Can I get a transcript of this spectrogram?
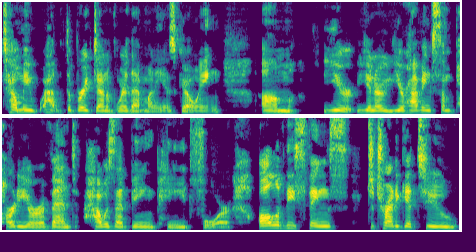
Tell me how, the breakdown of where that money is going. Um, you're you know you're having some party or event. How is that being paid for? All of these things to try to get to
